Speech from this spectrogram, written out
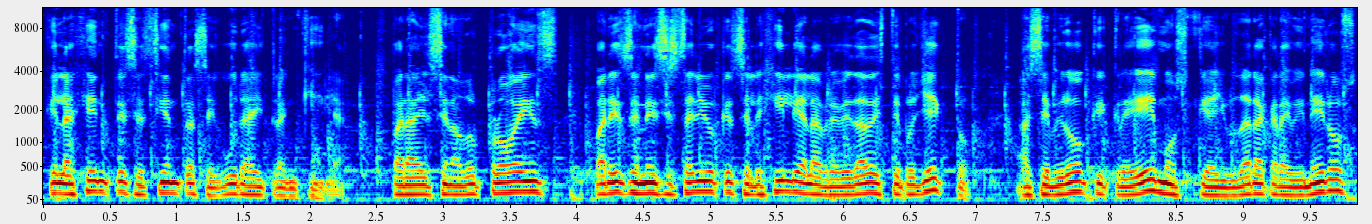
que la gente se sienta segura y tranquila. Para el senador Proens parece necesario que se legisle a la brevedad este proyecto aseveró que creemos que ayudar a carabineros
